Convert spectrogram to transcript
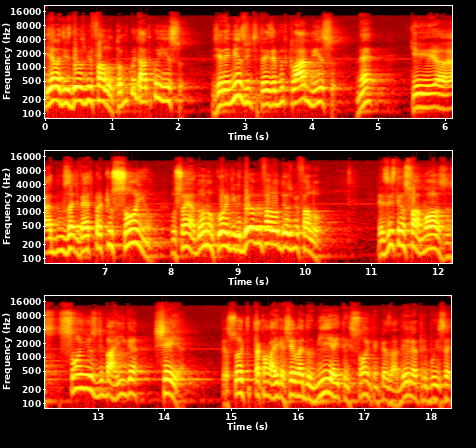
e ela diz: Deus me falou. Tome cuidado com isso. Jeremias 23 é muito claro nisso, né? Que a, nos adverte para que o sonho, o sonhador não corra e diga: Deus me falou, Deus me falou. Existem os famosos sonhos de barriga cheia. Pessoa que está com a barriga cheia vai dormir, aí tem sonho, tem pesadelo atribui isso aí.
